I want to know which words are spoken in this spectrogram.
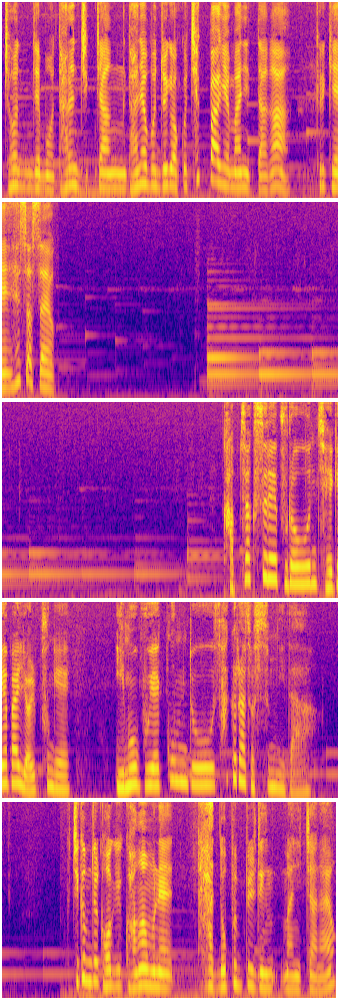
전 이제 뭐 다른 직장 다녀본 적이 없고 책방에만 있다가 그렇게 했었어요. 갑작스레 불어온 재개발 열풍에 이모부의 꿈도 사그라졌습니다. 지금들 거기 광화문에 다 높은 빌딩만 있잖아요.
